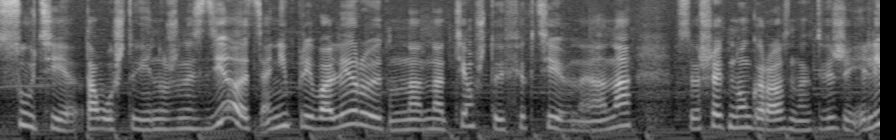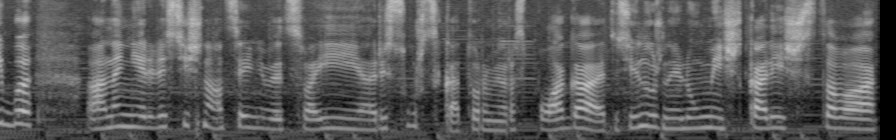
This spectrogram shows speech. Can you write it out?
сути того, что ей нужно сделать, они превалируют на, над тем, что эффективно. Она совершает много разных движений. Либо она нереалистично оценивает свои ресурсы, которыми располагает. То есть ей нужно или уменьшить количество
